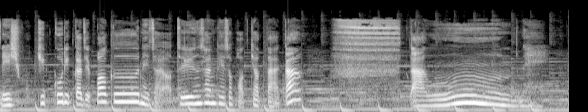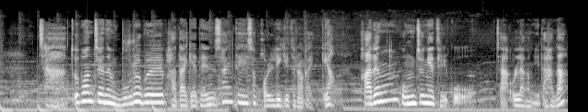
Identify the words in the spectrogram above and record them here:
내쉬고 뒷구리까지 뻐근해져요. 든 상태에서 버텼다가 후, 다운. 네. 자, 두 번째는 무릎을 바닥에 댄 상태에서 벌리기 들어갈게요. 발은 공중에 들고 자, 올라갑니다. 하나,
